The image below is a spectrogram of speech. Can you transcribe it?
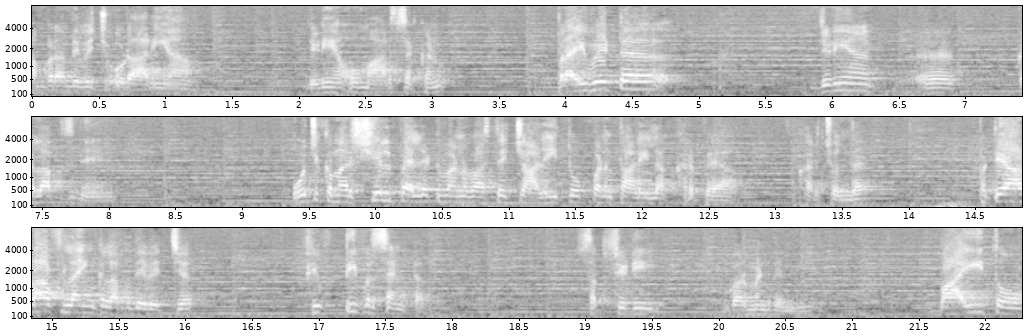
ਅੰਬਰਾਂ ਦੇ ਵਿੱਚ ਉਡਾਰੀਆਂ ਜਿਹੜੀਆਂ ਉਹ ਮਾਰ ਸਕਣ। ਪ੍ਰਾਈਵੇਟ ਜਿਹੜੀਆਂ ਕਲੱਬਸ ਨੇ, ਉਹ ਚ ਕਮਰਸ਼ੀਅਲ ਪੈਲਟ ਬਣਨ ਵਾਸਤੇ 40 ਤੋਂ 45 ਲੱਖ ਰੁਪਇਆ ਖਰਚ ਹੁੰਦਾ ਹੈ। ਪਟਿਆਲਾ ਫਲਾਈਂਗ ਕਲੱਬ ਦੇ ਵਿੱਚ 50% ਸਬਸਿਡੀ ਗਵਰਨਮੈਂਟ ਦਿੰਦੀ ਹੈ। 22 ਤੋਂ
